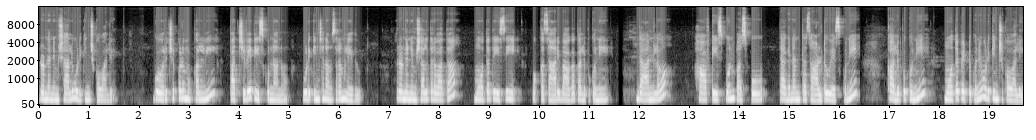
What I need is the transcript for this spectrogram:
రెండు నిమిషాలు ఉడికించుకోవాలి. గోరుచుక్కుడు ముక్కల్ని పచ్చివే తీసుకున్నాను ఉడికించిన అవసరం లేదు. రెండు నిమిషాల తర్వాత మూత తీసి ఒక్కసారి బాగా కలుపుకొని దానిలో హాఫ్ టీ స్పూన్ పసుపు తగినంత సాల్ట్ వేసుకుని కలుపుకొని మూత పెట్టుకుని ఉడికించుకోవాలి.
